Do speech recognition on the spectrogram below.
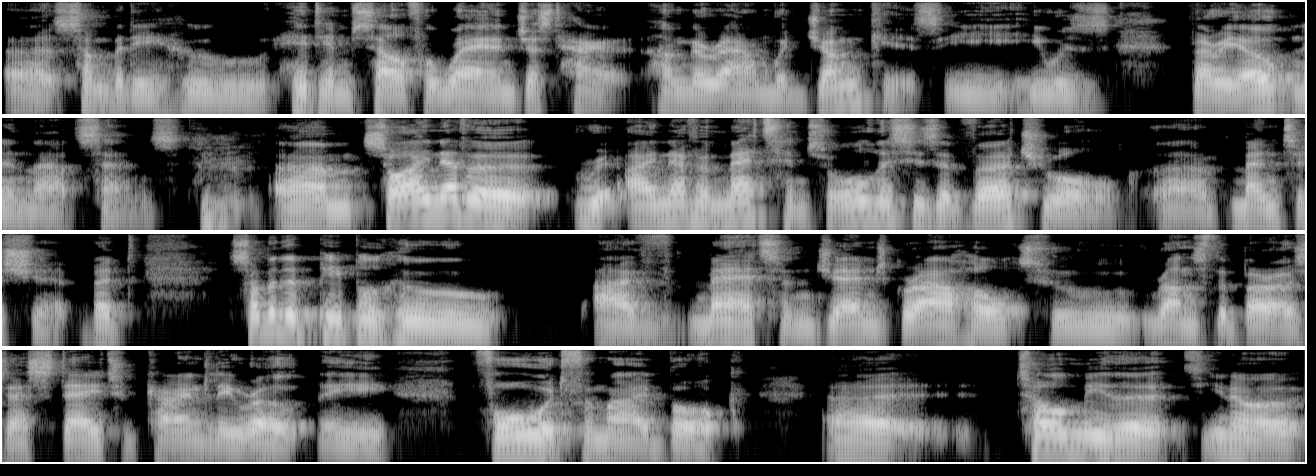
uh, somebody who hid himself away and just hang, hung around with junkies. He he was very open in that sense. Mm-hmm. Um, so I never I never met him. So all this is a virtual uh, mentorship. But some of the people who I've met, and James Grauerholz, who runs the Burroughs Estate, who kindly wrote the forward for my book, uh, told me that you know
